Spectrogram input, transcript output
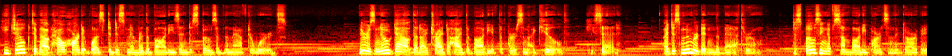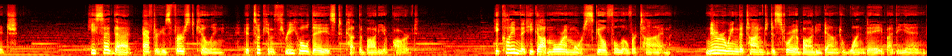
He joked about how hard it was to dismember the bodies and dispose of them afterwards. There is no doubt that I tried to hide the body of the person I killed, he said. I dismembered it in the bathroom, disposing of some body parts in the garbage. He said that, after his first killing, it took him three whole days to cut the body apart. He claimed that he got more and more skillful over time, narrowing the time to destroy a body down to one day by the end.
